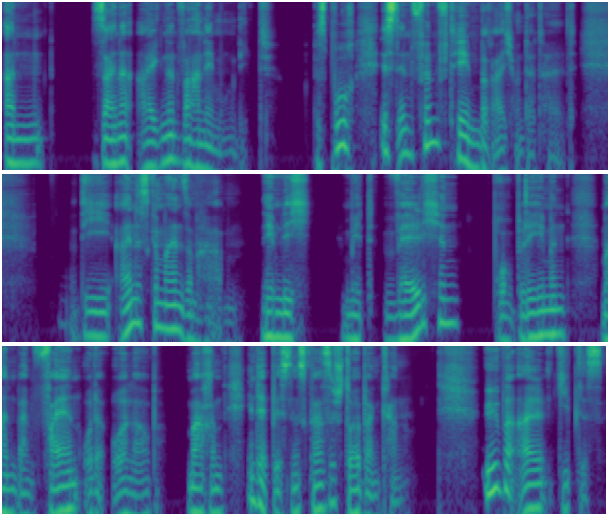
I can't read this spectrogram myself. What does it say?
an seiner eigenen Wahrnehmung liegt. Das Buch ist in fünf Themenbereiche unterteilt die eines gemeinsam haben, nämlich mit welchen Problemen man beim Feiern oder Urlaub machen in der Businessklasse stolpern kann. Überall gibt es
